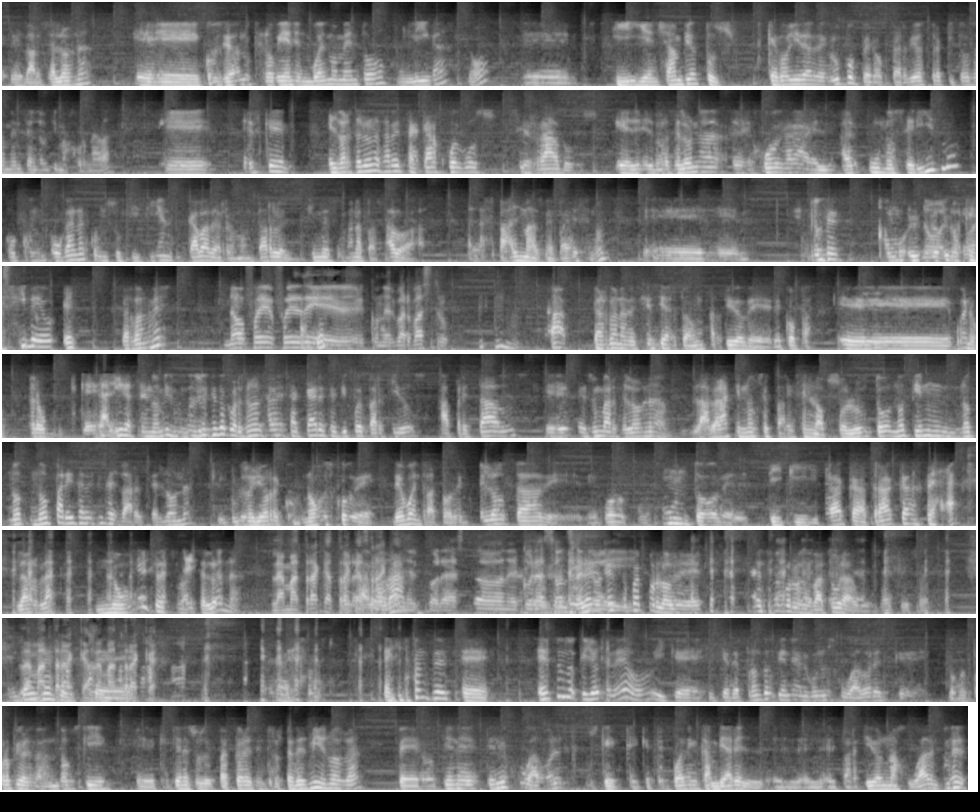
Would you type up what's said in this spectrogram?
de, Barcelona, eh, considerando que no viene en buen momento en liga, ¿no? Eh, y, en Champions, pues quedó líder de grupo, pero perdió estrepitosamente en la última jornada. Eh, es que el Barcelona sabe sacar juegos cerrados. El, Barcelona juega el, al unocerismo o, o gana con suficiente. Acaba de remontarlo el fin de semana pasado a, a Las Palmas, me parece, ¿no? Eh, entonces, como lo, que sí veo es, perdóname. No, fue, fue de, con el Barbastro. Ah, perdóname, sí es cierto, un partido de, Copa. Eh, bueno, pero que la liga está en lo mismo. Entonces yo siento que Barcelona sabe sacar ese tipo de partidos apretados es un Barcelona, la verdad que no se parece en lo absoluto, no tiene un, no, no, no parece a veces el Barcelona, que incluso yo reconozco de, de buen trato de pelota, de, de juego conjunto, del tiki taca, traca, bla bla bla. No, es Barcelona. La matraca, traca, traca. En el corazón, el corazón salió ahí. Esto fue por lo de, esto fue por lo de Batura, güey. la matraca, la este, matraca. Entonces, eh, eso es lo que yo veo y que, y que de pronto tiene algunos jugadores que, como el propio Lewandowski, eh, que tiene sus factores entre ustedes mismos, ¿verdad? Pero tiene, tiene jugadores pues, que, que, te pueden cambiar el, el, partido en una jugada. Entonces,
